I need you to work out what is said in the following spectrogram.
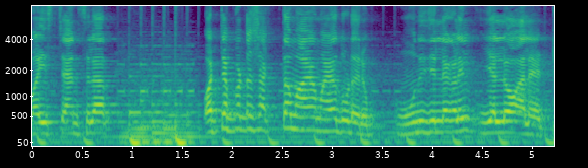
വൈസ് ചാൻസലർ. ഒറ്റപ്പെട്ട ശക്തമായ മഴ തുടരും. മൂന്ന് ജില്ലകളിൽ യെല്ലോ അലേർട്ട്.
